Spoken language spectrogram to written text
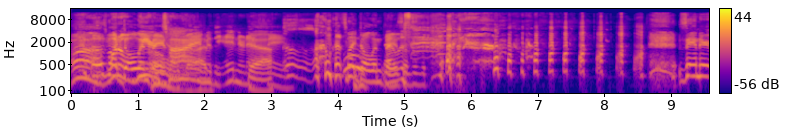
oh, was my what a Dolan weird phase. Oh time in the internet Yeah. phase. that's my Dolan that face. was- Xander,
